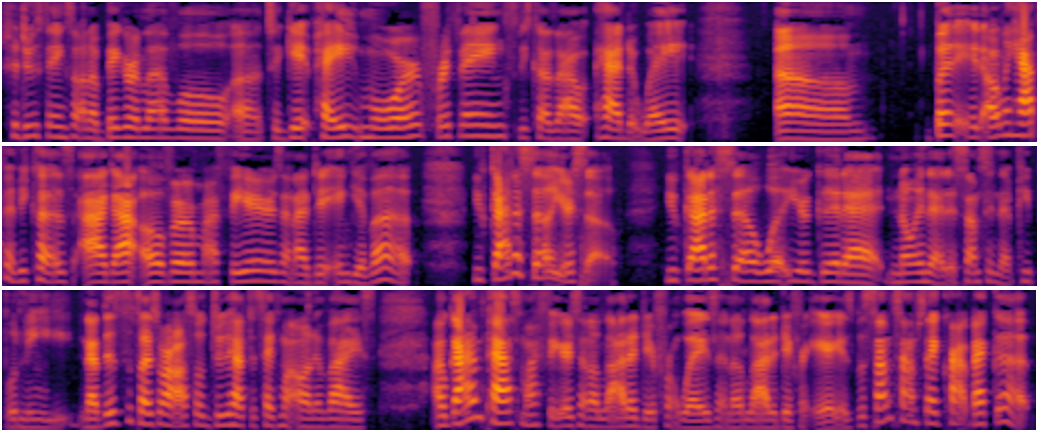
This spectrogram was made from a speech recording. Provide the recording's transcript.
to do things on a bigger level, uh, to get paid more for things because I had to wait. Um, but it only happened because I got over my fears and I didn't give up. You've got to sell yourself. You've got to sell what you're good at, knowing that it's something that people need. Now, this is a place where I also do have to take my own advice. I've gotten past my fears in a lot of different ways in a lot of different areas, but sometimes they crop back up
